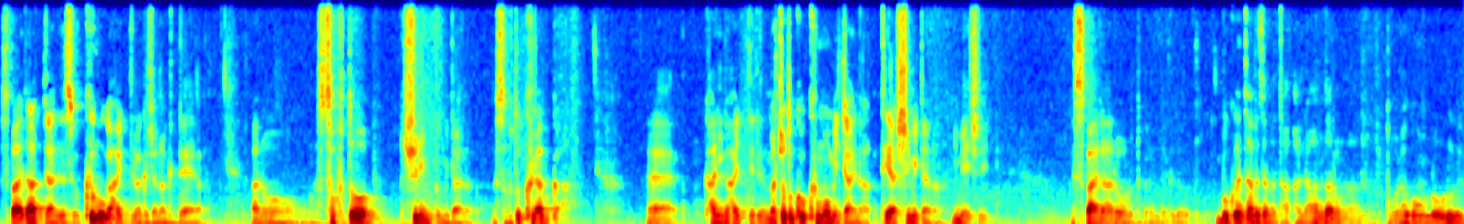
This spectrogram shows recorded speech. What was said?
スパイダーってあれですよ。雲が入ってるわけじゃなくてあのソフトシュリンプみたいな。ソフトクラブか、えー、カニが入ってる、まあ、ちょっとこう雲みたいな手足みたいなイメージ。スパイダーロールとか言うんだけど。僕が食べたのはあなんだろうな。ドラゴンロール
